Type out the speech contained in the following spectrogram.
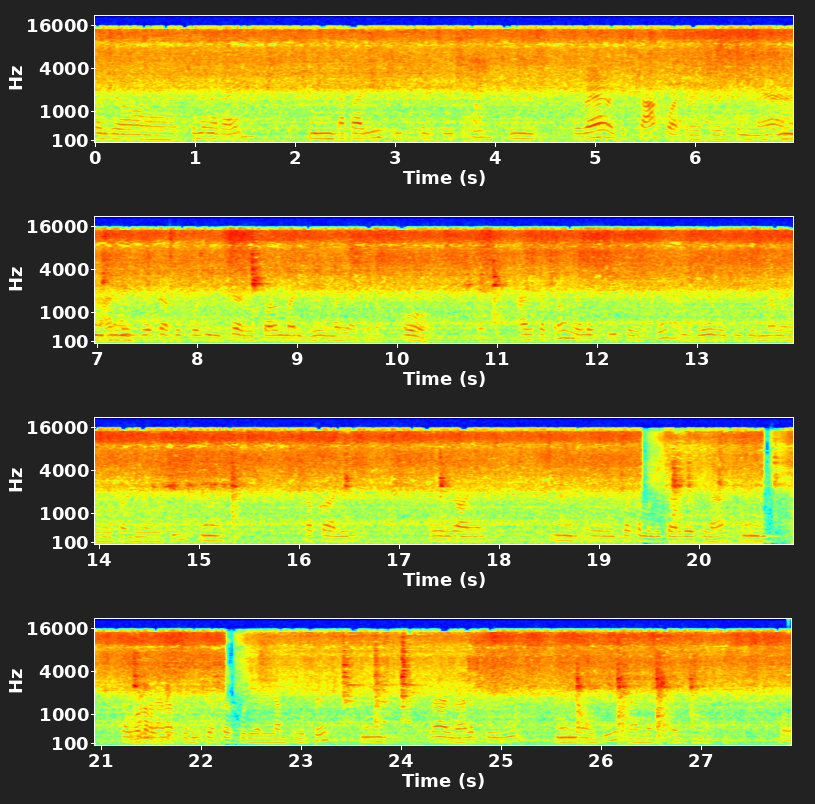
கொஞ்சம் சின்ன வெங்காயம் தக்காளி இஞ்சி பூண்டு பேஸ்ட்டு வேக வச்சு ஸ்டாக் வாட்டர் வச்சு இருக்கும்ல அதையும் போட்டு அப்படியே கொதி விட்டு அது குழம்பு மாதிரி கிரேவி மாதிரி ஆக்கணும் ஓ. அதுக்கப்புறம் இந்த லெக் பீஸ் எடுத்து அந்த கிரேவி தூக்கி இருந்தாலும் ஒரு தண்ணியை ஊற்றி தக்காளி வெங்காயம் கொத்தமல்லி கருவேப்பிலை கொஞ்சம் மிளகா பொடி பெப்பர் பொடி எல்லாம் போட்டு நாலு நாள் தூவி எண்ணெய் ஊற்றி நல்லா ஃப்ரை பண்ணிடணும் ஓ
